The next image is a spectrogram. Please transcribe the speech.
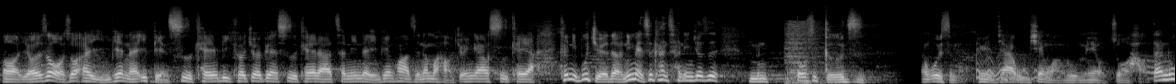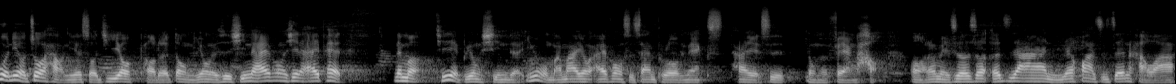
哦，有的时候我说，哎，影片呢一点四 K 立刻就会变四 K 啦。陈琳的影片画质那么好，就应该要四 K 啊。可你不觉得？你每次看陈琳就是你们都是格子，那为什么？因为你家无线网络没有做好。但如果你有做好，你的手机又跑得动，你用的是新的 iPhone、新的 iPad。那么其实也不用新的，因为我妈妈用 iPhone 十三 Pro Max，她也是用的非常好哦。她每次都说：“儿子啊，你的画质真好啊！”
